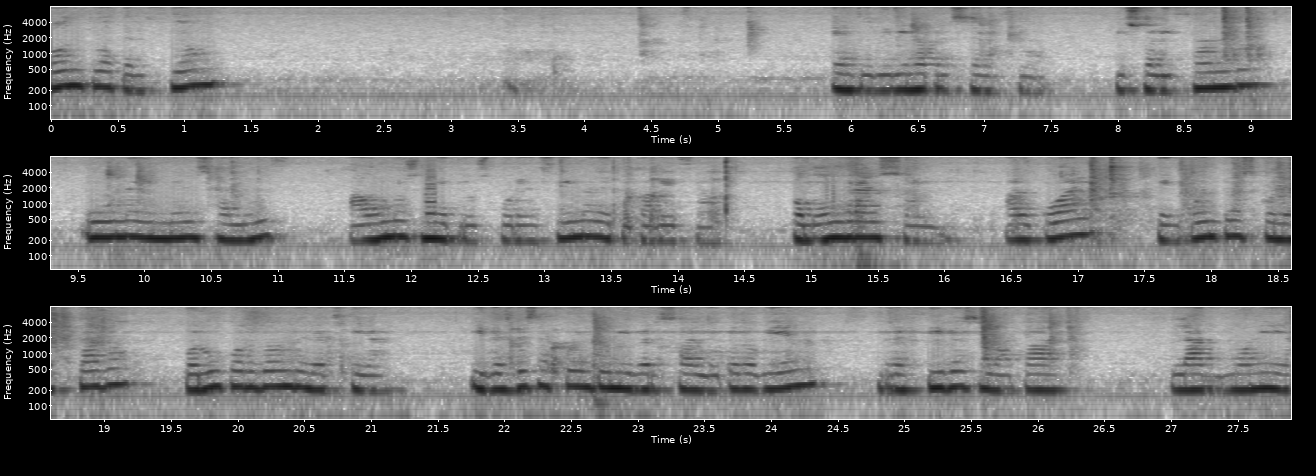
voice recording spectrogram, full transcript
Pon tu atención en tu divina presencia visualizando una inmensa luz a unos metros por encima de tu cabeza, como un gran sol, al cual te encuentras conectado por un cordón de energía. Y desde esa fuente universal de todo bien recibes la paz, la armonía,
